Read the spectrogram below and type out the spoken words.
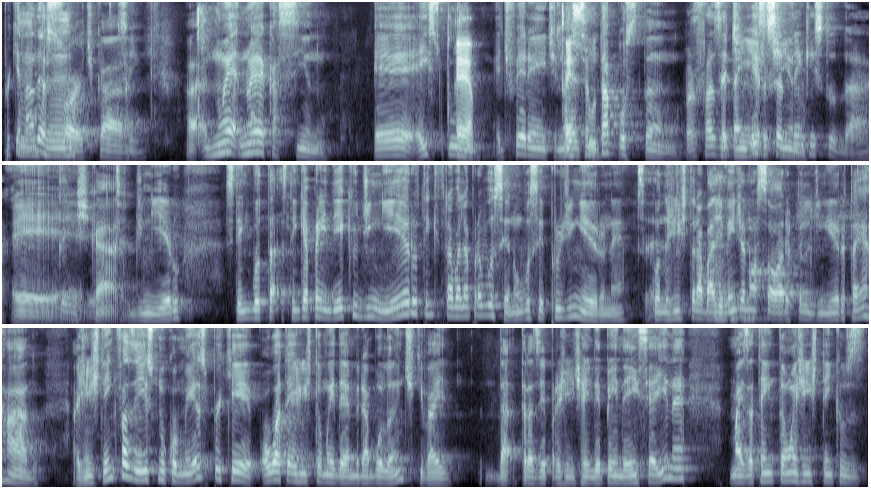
Porque nada é uhum. é sorte, cara. Sim. Ah, não é, não é cassino. É, é estudo, é, é diferente, não é, você não tá apostando. Para fazer você tá dinheiro investindo. você tem que estudar. É, cara, dinheiro, você tem que botar, você tem que aprender que o dinheiro tem que trabalhar para você, não você para o dinheiro, né? Certo. Quando a gente trabalha e vende a uhum. nossa hora pelo dinheiro, tá errado. A gente tem que fazer isso no começo, porque ou até a gente ter uma ideia mirabolante que vai dar, trazer pra gente a independência aí, né? Mas até então a gente tem que us,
